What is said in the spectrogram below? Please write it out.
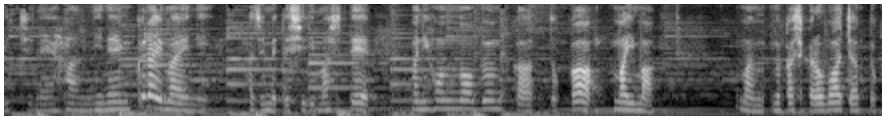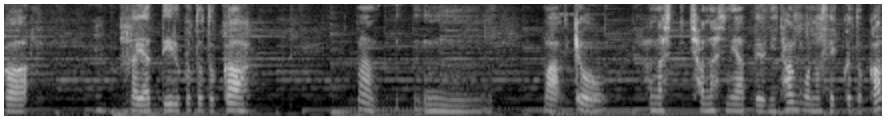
ー、1年半2年くらい前に初めて知りまして、まあ、日本の文化とか、まあ、今、まあ、昔からおばあちゃんとかがやっていることとか、まあうんまあ、今日話し話にあったように単語の節句とか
